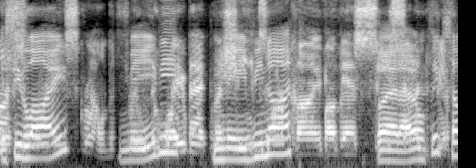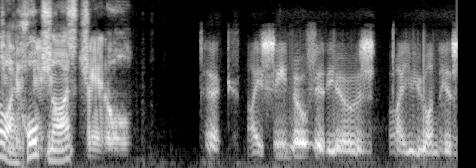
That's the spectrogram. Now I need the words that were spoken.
Is he Foxworthy lying? scrolled through Maybe, the Wayback maybe Machine's not. archive of But I don't think so. I hope official's not. Channel. Heck, I see no videos by you on his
